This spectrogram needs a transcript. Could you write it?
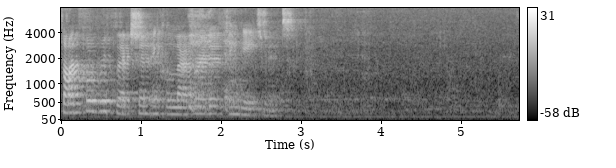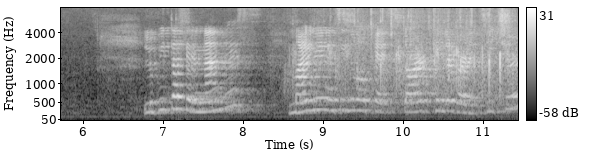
thoughtful reflection, and collaborative engagement. Lupita Fernandez, migrant and seasonal Head Start kindergarten teacher.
